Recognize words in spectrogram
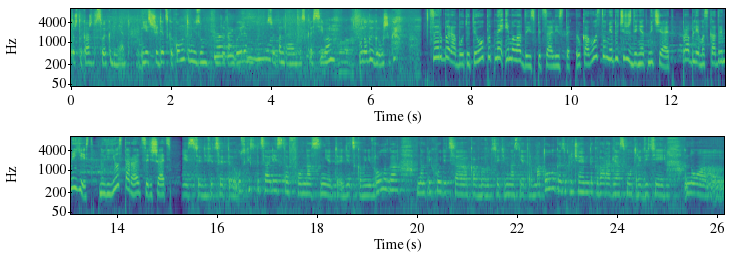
то, что каждый в свой кабинет. Есть еще детская комната внизу, мы уже там были, все понравилось, красиво. Много игрушек. В ЦРБ работают и опытные, и молодые специалисты. Руководство медучреждения отмечает, проблема с кадрами есть, но ее стараются решать. Есть дефицит узких специалистов, у нас нет детского невролога, нам приходится, как бы вот с этим у нас нет травматолога, заключаем договора для осмотра детей, но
